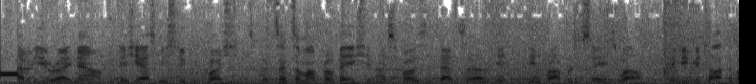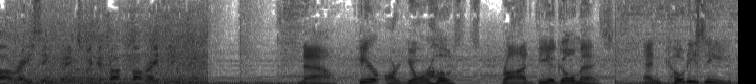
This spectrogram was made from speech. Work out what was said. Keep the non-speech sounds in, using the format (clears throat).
out of you right now because you ask me stupid questions. But since I'm on probation, I suppose that that's uh, improper to say as well. If you could talk about racing things, we could talk about racing things. Now, here are your hosts, Rod Villagomez and Cody Zeeb.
